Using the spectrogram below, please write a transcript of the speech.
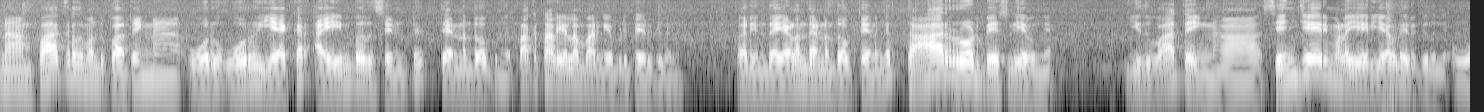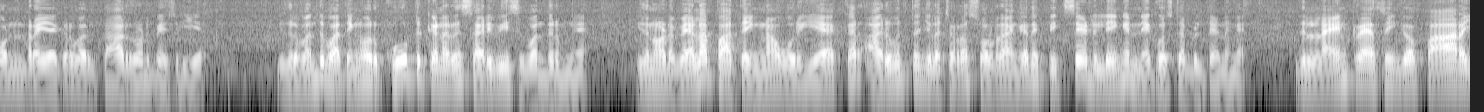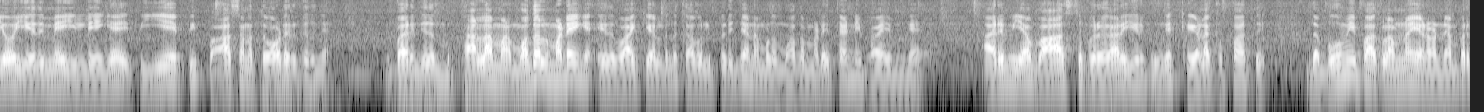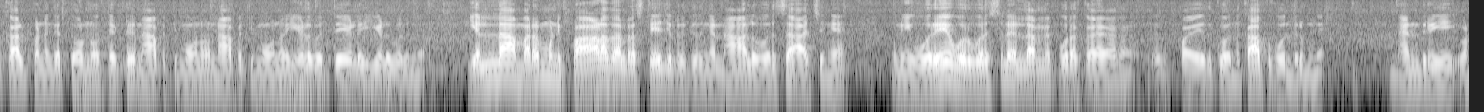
நான் பார்க்குறது வந்து பார்த்தீங்கன்னா ஒரு ஒரு ஏக்கர் ஐம்பது சென்ட்டு தென்னந்தோப்புங்க. பக்கத்தால் எல்லாம் பாருங்கள் எப்படித்தான் இருக்குதுன்னு. பாரு இந்த இளம் தென்னந்தோப்பு தேனுங்க தார் ரோடு பேஸ்லேயேவுங்க. இது பார்த்தீங்கன்னா செஞ்சேரி மலை ஏரியாவில் இருக்குதுங்க. ஒன்றரை ஏக்கர் வரும் தார் ரோடு பேஸ்லேயே. இதில் வந்து பார்த்திங்கன்னா ஒரு கூட்டு கிணறு சர்வீஸ் வந்துருங்க இதனோட விலை பார்த்தீங்கன்னா ஒரு ஏக்கர் அறுபத்தஞ்சு லட்ச ரூபா சொல்கிறாங்க இது ஃபிக்ஸட் இல்லைங்க நெகோஸ்டபிள் தேனுங்க. இதில் லைன் கிராசிங்கோ பாறையோ எதுவுமே இல்லைங்க. பிஏபி பாசனத்தோடு இருக்குதுங்க. பாருங்க இது தலை ம முதல் மடைங்க. இது வாய்க்கால்லேருந்து கவில் பிரிஞ்சால் நம்மளுக்கு முத மடை தண்ணி பாயுங்க அருமையாக வாஸ்து பிரகாரம் இருக்குதுங்க கிழக்கு பார்த்து. இந்த பூமி பார்க்கலாம்னா என்னோட நம்பர் கால் பண்ணுங்கள் தொண்ணூத்தெட்டு நாற்பத்தி மூணு நாற்பத்தி மூணு எழுபத்தேழு எழுபதுங்க எல்லா மரமும் நீ பாலதல்ற ஸ்டேஜில் இருக்குதுங்க. நாலு வருஷம் ஆச்சுங்க. நீ ஒரே ஒரு வருஷத்தில் எல்லாமே புறக்க இதுக்கு வந்து காப்புக்கு வந்துருமுங்க. நன்றி வணக்கம்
